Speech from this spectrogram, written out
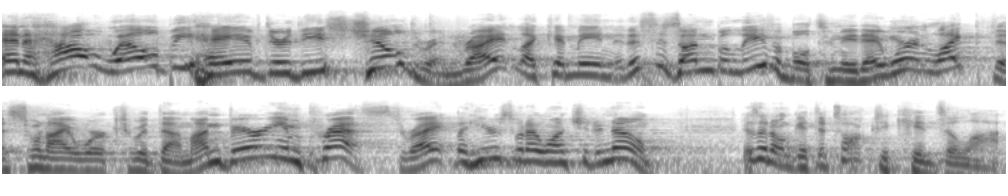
And how well behaved are these children, right? Like, I mean, this is unbelievable to me. They weren't like this when I worked with them. I'm very impressed, right? But here's what I want you to know because I don't get to talk to kids a lot.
